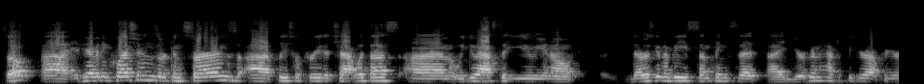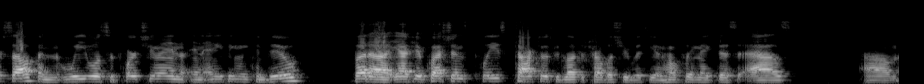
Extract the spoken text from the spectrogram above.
So, uh, if you have any questions or concerns, uh, please feel free to chat with us. Um, we do ask that you, you know, there's going to be some things that uh, you're going to have to figure out for yourself, and we will support you in, in anything we can do. But uh, yeah, if you have questions, please talk to us. We'd love to troubleshoot with you and hopefully make this as um,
